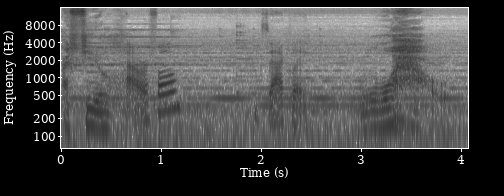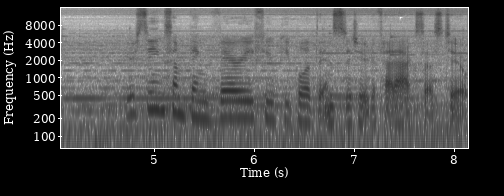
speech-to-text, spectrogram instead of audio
I feel. Powerful? Exactly. Wow. You're seeing something very few people at the Institute have had access to,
